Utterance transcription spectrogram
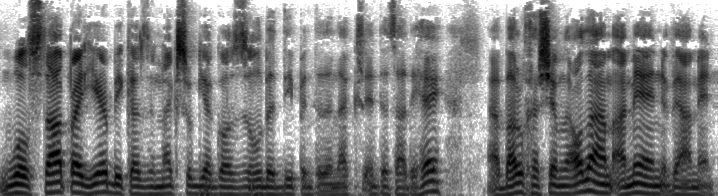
We'll stop right here because the next sugya goes a little bit deep into the next into Tzadihei. Uh, Baruch Hashem la'olam. Amen ve'amen.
